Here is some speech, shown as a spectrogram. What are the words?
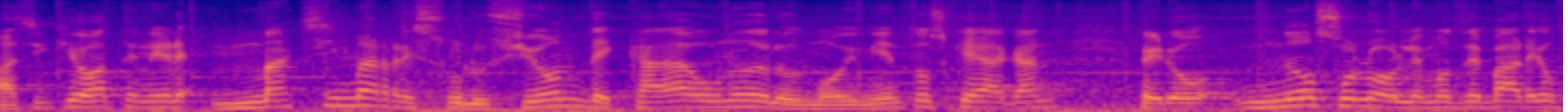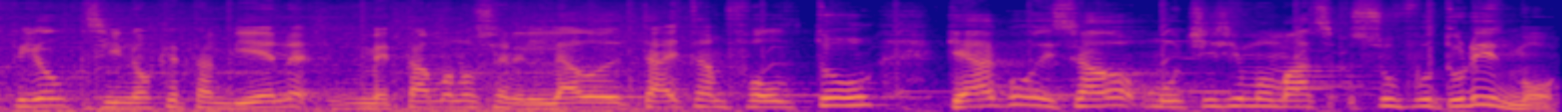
Así que va a tener máxima resolución de cada uno de los movimientos que hagan, pero no solo hablemos de Battlefield, sino que también metámonos en el lado de Titanfall 2, que ha agudizado muchísimo más su futurismo.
